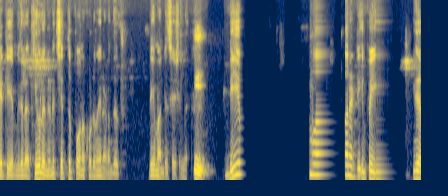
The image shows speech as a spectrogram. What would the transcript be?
ஏடிஎம் இதில் கியூவில் நின்று செத்து போன கொடுமை நடந்தது. டிமானிட்டைசேஷனில். டிமானிட்டி இப்போ இங்கே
